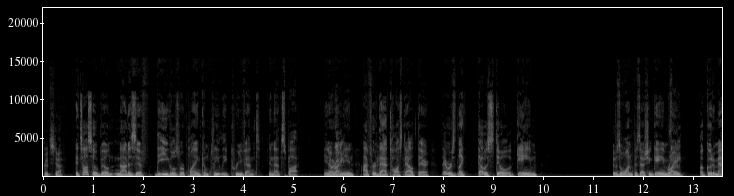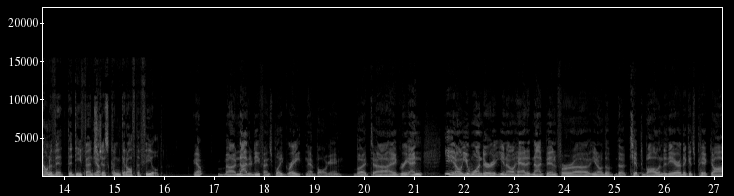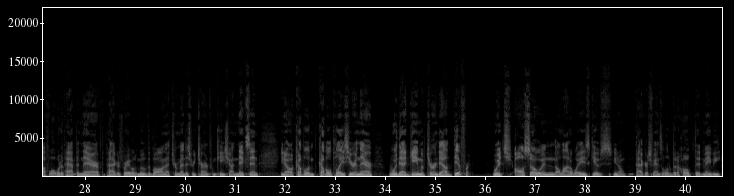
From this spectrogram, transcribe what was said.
Good stuff. It's also built not as if the Eagles were playing completely prevent in that spot. You know what right. I mean? I've heard that tossed out there there was like that was still a game. It was a one possession game right. for a good amount of it. The defense yep. just couldn't get off the field. Yep. Uh, neither defense played great in that ball game, but uh, I agree. And you know, you wonder, you know, had it not been for uh, you know the the tipped ball into the air that gets picked off, what would have happened there if the Packers were able to move the ball and that tremendous return from Keisean Nixon? You know, a couple of couple of plays here and there, would that game have turned out different? which also in a lot of ways gives you know Packers fans a little bit of hope that maybe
